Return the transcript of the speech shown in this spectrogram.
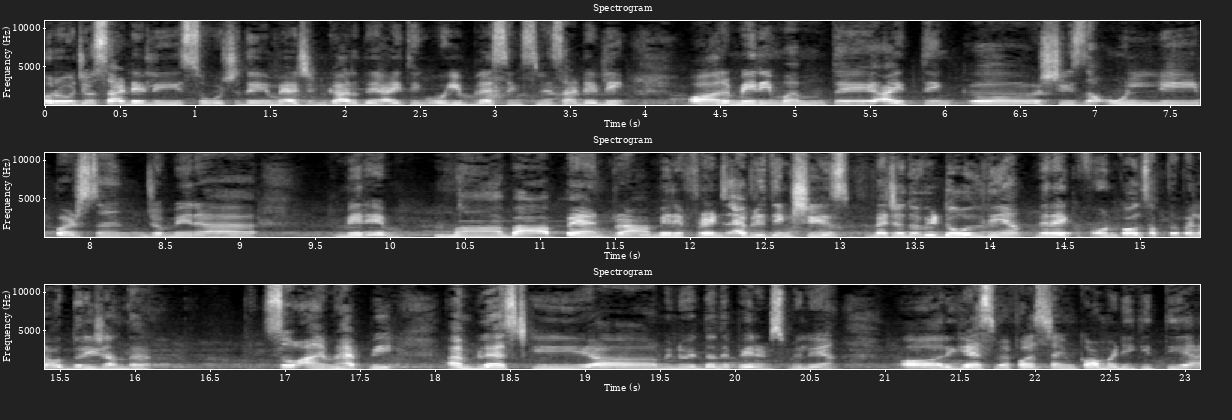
ਔਰ ਉਹ ਜੋ ਸਾਡੇ ਲਈ ਸੋਚਦੇ ਇਮੇਜਿਨ ਕਰਦੇ ਆਈ ਥਿੰਕ ਉਹੀ ਬਲੇਸਿੰਗਸ ਨੇ ਸਾਡੇ ਲਈ ਔਰ ਮੇਰੀ ਮਮ ਤੇ I think she is the only person ਜੋ ਮੇਰਾ, ਮੇਰੇ ਮਾਂ, ਬਾਪ, ਭੈਣ, ਭਰਾ, ਮੇਰੇ ਫਰੈਂਡਸ ਐਵਰੀਥਿੰਗ ਸ਼ੀ ਇਜ਼ ਮੈਂ ਜਦੋਂ ਵੀ ਡੋਲਦੀ ਆ ਮੇਰਾ ਇੱਕ ਫੋਨ ਕਾਲ ਸਭ ਤੋਂ ਪਹਿਲਾਂ ਉੱਧਰ ਹੀ ਜਾਂਦਾ ਹੈ। So I am happy I am blessed ਕਿ ਮੈਨੂੰ ਇਦਾਂ ਦੇ ਪੇਰੈਂਟਸ ਮਿਲੇ ਆ। ਔਰ ਯੈਸ ਮੈਂ ਫਸਟ ਟਾਈਮ ਕਾਮੇਡੀ ਕੀਤੀ ਆ।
